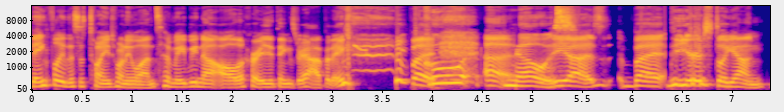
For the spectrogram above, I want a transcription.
thankfully this is 2021, so maybe not all the crazy things are happening. but who uh, knows? Yes, but the year is still young.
